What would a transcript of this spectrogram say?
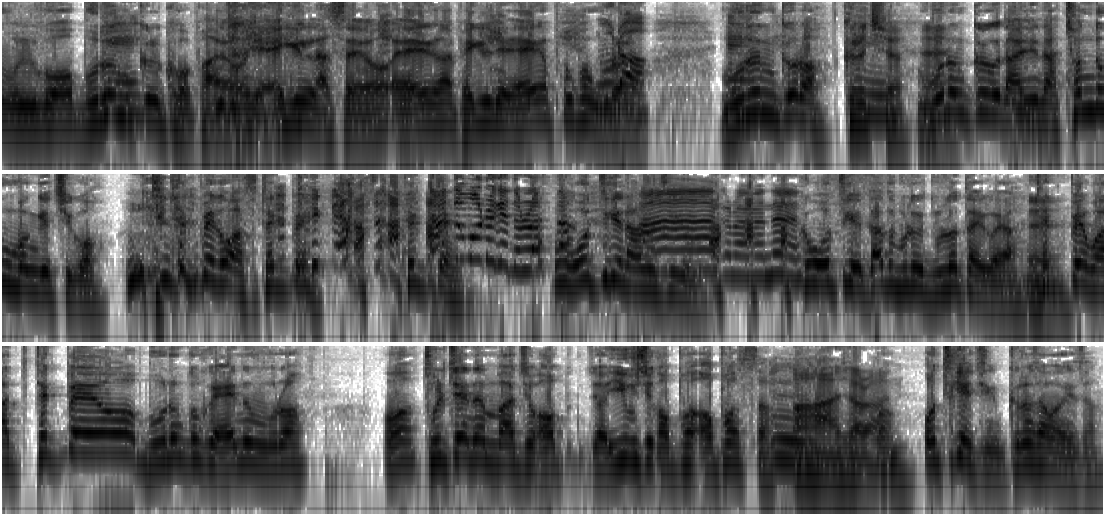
울고 물은 네. 끓고 봐요. 애기를 낳았어요. 애가 100일 전 애가 펑펑 울어요. 울어. 물은 끓어. 그렇죠. 예. 물은 끓고 난리나. 천둥번개 치고 택배가 왔어. 택배. 택배. 나도 모르게 눌렀어. 그거 어떻게 나는 아, 지금? 그러면은 그거 어떻게 나도 모르게 눌렀다 이거야. 택배 와 택배요. 물은 끓고 애는 울어. 어 둘째는 마치 엎, 저 이유식 엎어, 엎었어. 음. 아, 어, 저런. 어떻게 지금 그런 상황에서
